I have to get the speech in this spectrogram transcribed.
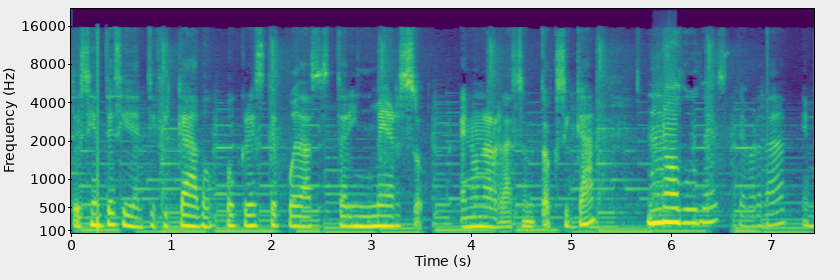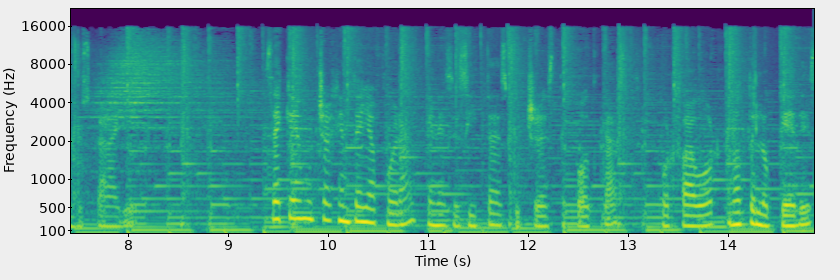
te sientes identificado o crees que puedas estar inmerso en una relación tóxica, no dudes de verdad en buscar ayuda. Sé que hay mucha gente allá afuera que necesita escuchar este podcast. Por favor, no te lo quedes,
